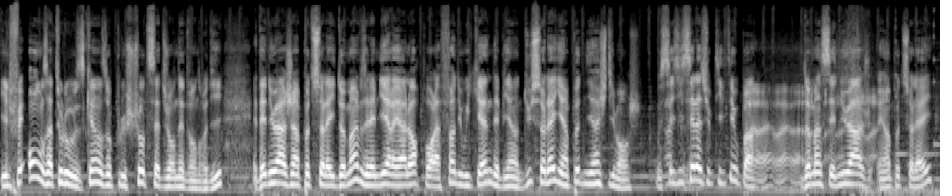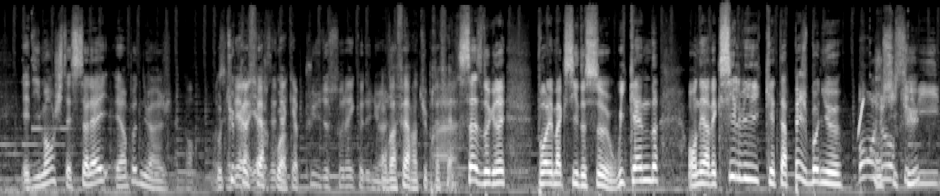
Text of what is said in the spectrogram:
Il fait 11 à Toulouse, 15 au plus chaud de cette journée de vendredi. Et des nuages et un peu de soleil demain. Vous allez me dire, et alors pour la fin du week-end, eh bien, du soleil et un peu de nuages dimanche. Vous saisissez c'est la subtilité ou pas Ouais, ouais, ouais, ouais. Demain, c'est nuages et un peu de soleil. Et dimanche, c'est soleil et un peu de nuages. Ou Donc, tu préfères quoi qu'il y a plus de soleil que de nuages. On va faire un tu préfères. Ouais. 16 degrés pour les maxis de ce week-end. On est avec Sylvie qui est à Pêche-Beaunieu. Bonjour On Sylvie.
